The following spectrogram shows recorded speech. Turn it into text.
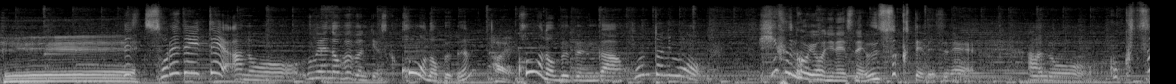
へでそれでいてあの上の部分っていうんですか甲の部分？ー。はい。甲の部分が本当にもう皮膚のようにですね薄くてですねあのこう靴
